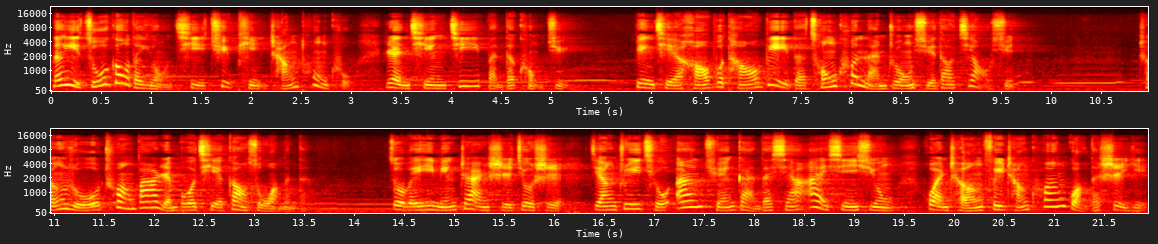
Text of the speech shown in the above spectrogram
能以足够的勇气去品尝痛苦，认清基本的恐惧。并且毫不逃避地从困难中学到教训，诚如创巴仁波切告诉我们的：作为一名战士，就是将追求安全感的狭隘心胸换成非常宽广的视野，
